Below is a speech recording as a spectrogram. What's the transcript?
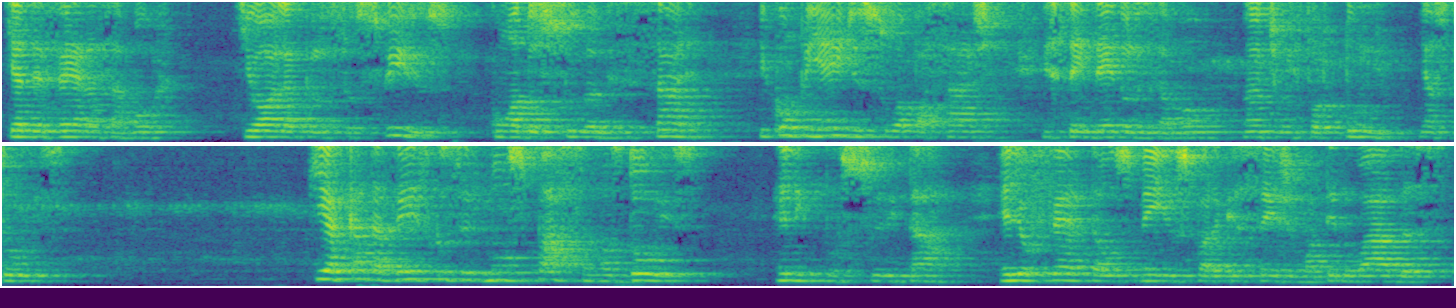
que é deveras amor, que olha pelos seus filhos com a doçura necessária e compreende sua passagem, estendendo-lhes a mão ante o infortúnio e as dores. Que a cada vez que os irmãos passam as dores, ele possui, Ele oferta os meios para que sejam atenuadas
